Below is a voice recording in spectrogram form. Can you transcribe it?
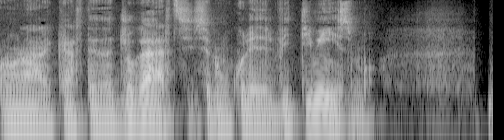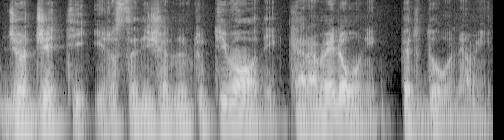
non ha le carte da giocarsi se non quelle del vittimismo. Giorgetti glielo sta dicendo in tutti i modi, cara Meloni, perdonami,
